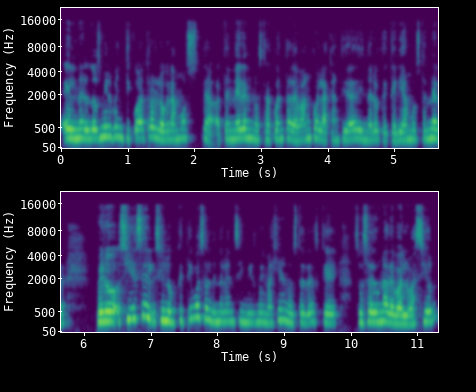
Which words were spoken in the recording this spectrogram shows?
en el 2024 logramos tener en nuestra cuenta de banco la cantidad de dinero que queríamos tener. Pero si, es el, si el objetivo es el dinero en sí mismo, imaginen ustedes que sucede una devaluación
